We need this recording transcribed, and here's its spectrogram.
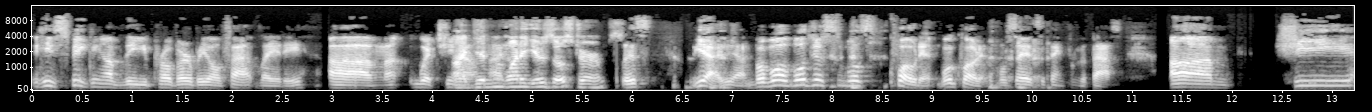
he's speaking of the proverbial fat lady, um, which, you know, I didn't I- want to use those terms. This, yeah, yeah, but we'll we'll just we'll quote it. We'll quote it. We'll say it's a thing from the past. Um, she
